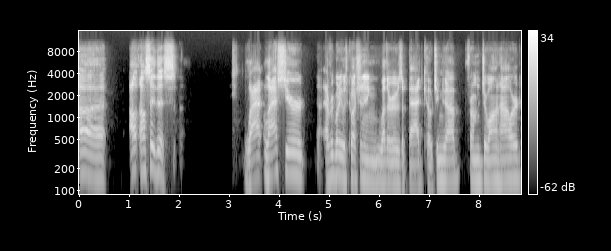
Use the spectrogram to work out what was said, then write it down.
Uh, I'll I'll say this. La- last year, everybody was questioning whether it was a bad coaching job from Juwan Howard.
